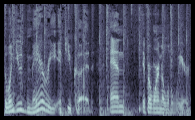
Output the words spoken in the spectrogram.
the one you'd marry if you could, and if it weren't a little weird.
